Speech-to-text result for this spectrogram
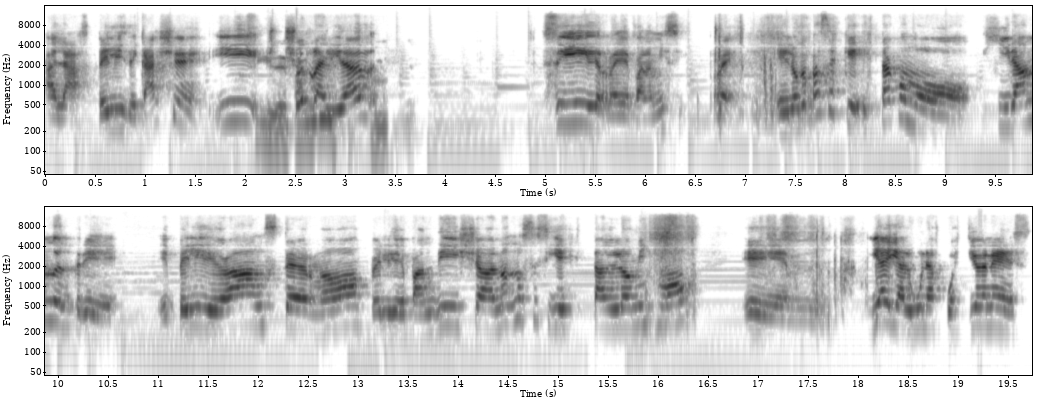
a las pelis de calle y yo en realidad sí re para mí sí re eh, lo que pasa es que está como girando entre eh, peli de gángster, ¿no? Peli de pandilla, no, no sé si es tan lo mismo. Em, y hay algunas cuestiones.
